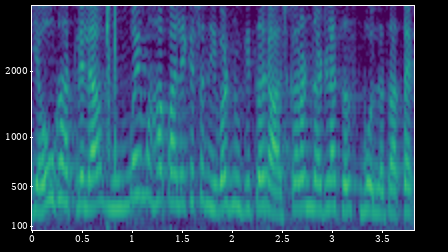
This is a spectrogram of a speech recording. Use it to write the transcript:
येऊ घातलेल्या मुंबई महापालिकेच्या निवडणुकीचं राजकारण दडल्याचंच बोललं जात आहे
